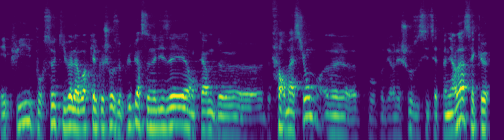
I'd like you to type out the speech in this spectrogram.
Et puis pour ceux qui veulent avoir quelque chose de plus personnalisé en termes de, formation, euh, pour, dire les choses aussi de cette manière-là, c'est que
